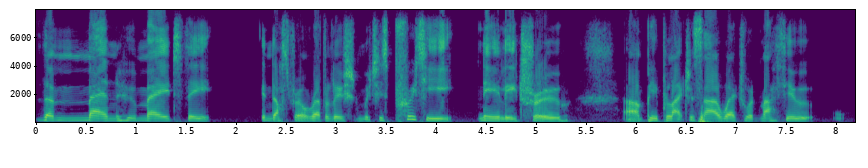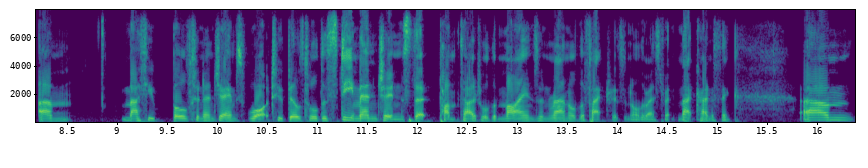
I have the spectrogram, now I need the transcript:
the men who made the Industrial Revolution," which is pretty nearly true. Uh, people like Josiah Wedgwood, Matthew. Um, Matthew Boulton and James Watt, who built all the steam engines that pumped out all the mines and ran all the factories and all the rest of it, and that kind of thing. Um,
